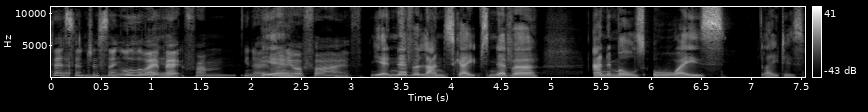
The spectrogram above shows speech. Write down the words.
That's interesting. All the way yeah. back from, you know, Yeah. when you were five. Yeah, never landscapes, never animals, always ladies.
